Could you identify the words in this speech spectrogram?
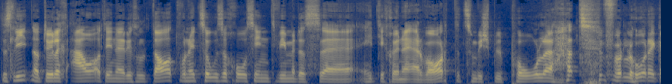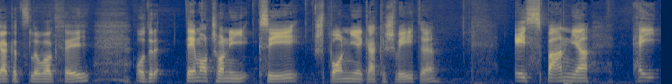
Das liegt natürlich auch an den Resultaten, die nicht so rausgekommen sind, wie man das äh, hätte können erwarten. Zum Beispiel Polen hat verloren gegen die Slowakei. Oder den Match habe ich gesehen, Spanien gegen Schweden. Espanja, hey,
